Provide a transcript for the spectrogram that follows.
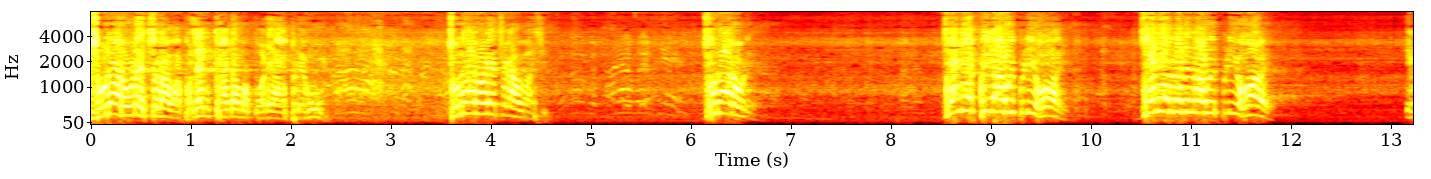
જૂના રોડે ચડાવવા, ભલે ખાડામાં પડે આપણે હું. જૂના રોડે ચડાવવા છે. જૂના રોડે. જેને પીડા ઉપડી હોય જેને વેદના ઉપડી હોય એ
